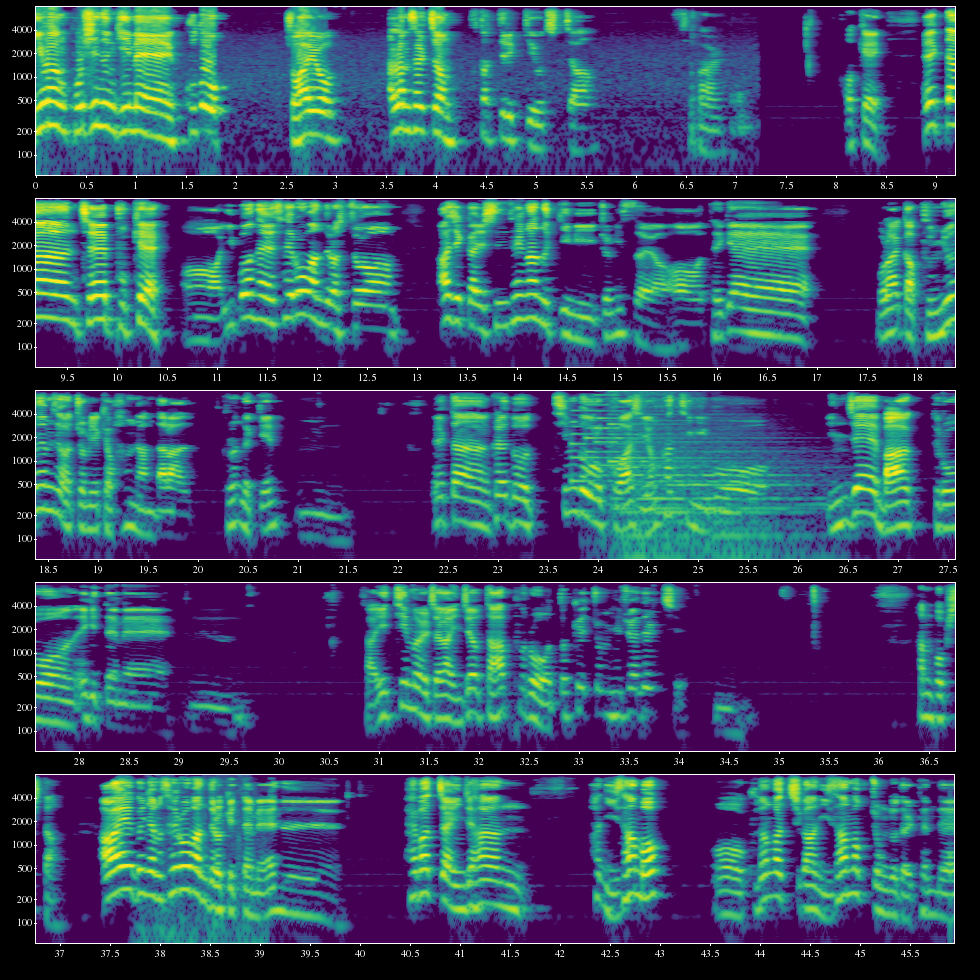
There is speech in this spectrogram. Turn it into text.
이왕 보시는 김에 구독, 좋아요, 알람 설정 부탁드릴게요, 진짜. 제발. 오케이. 일단 제 부캐 어, 이번에 새로 만들어서 좀 아직까지 신생한 느낌이 좀 있어요. 어, 되게 뭐랄까 분유 냄새가 좀 이렇게 확 난다란 그런 느낌. 음. 일단 그래도 팀도 그렇고 아직 영카 팀이고 이제 막 들어온 애기 때문에 음. 자, 이 팀을 제가 이제부터 앞으로 어떻게 좀 해줘야 될지 음. 한번 봅시다. 아예 그냥 새로 만들었기 때문에 애는 해봤자 이제 한, 한 2, 3억? 어, 구단 가치가 한 2, 3억 정도 될 텐데,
